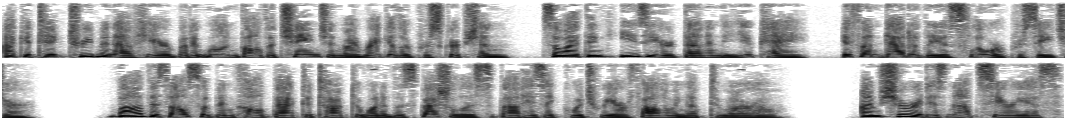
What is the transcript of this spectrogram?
I could take treatment out here, but it will involve a change in my regular prescription, so I think easier done in the UK, if undoubtedly a slower procedure. Bob has also been called back to talk to one of the specialists about his IC, which we are following up tomorrow. I'm sure it is not serious.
